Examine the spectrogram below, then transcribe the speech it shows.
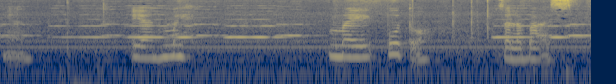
Ayan. Ayan, may may puto sa labas.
